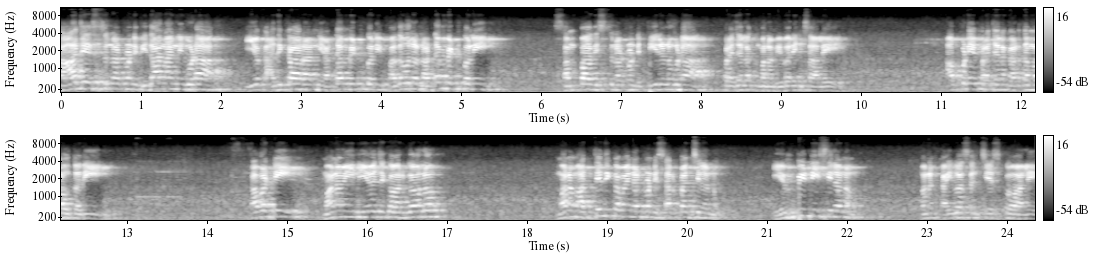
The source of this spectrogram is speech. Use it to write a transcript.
కాజేస్తున్నటువంటి విధానాన్ని కూడా ఈ యొక్క అధికారాన్ని అడ్డం పెట్టుకొని పదవులను అడ్డం పెట్టుకొని సంపాదిస్తున్నటువంటి తీరును కూడా ప్రజలకు మనం వివరించాలి. అప్పుడే ప్రజలకు అర్థమవుతుంది. కాబట్టి మనం ఈ నియోజకవర్గంలో మనం అత్యధికమైనటువంటి సర్పంచ్లను ఎంపీటీసీలను మనం కైవసం చేసుకోవాలి.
